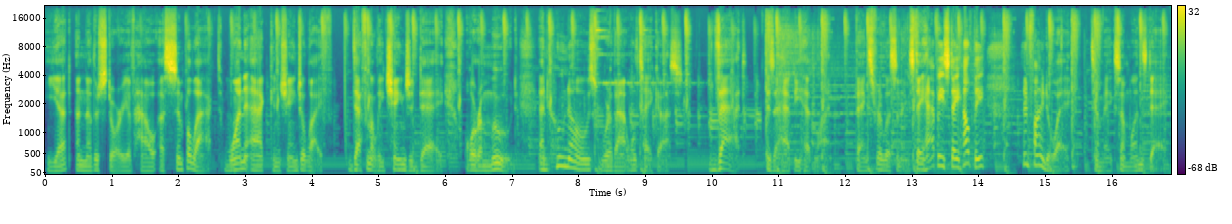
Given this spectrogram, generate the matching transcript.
Yet another story of how a simple act, one act, can change a life, definitely change a day or a mood, and who knows where that will take us. That is a happy headline. Thanks for listening. Stay happy, stay healthy, and find a way to make someone's day.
